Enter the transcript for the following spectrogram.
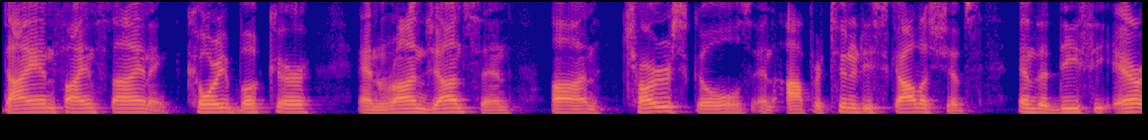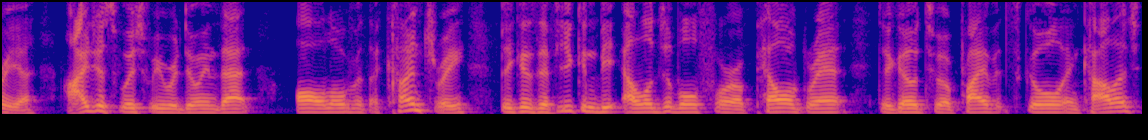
Dianne Feinstein and Cory Booker and Ron Johnson on charter schools and opportunity scholarships in the DC area. I just wish we were doing that all over the country because if you can be eligible for a Pell Grant to go to a private school in college,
